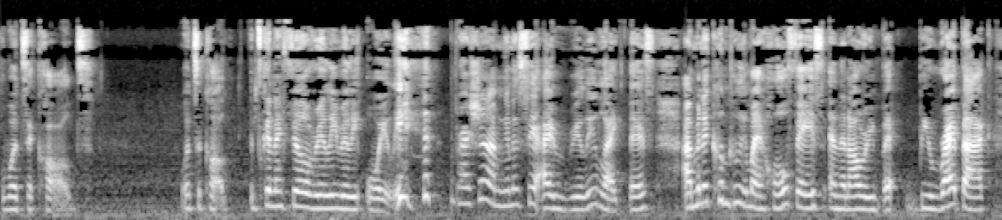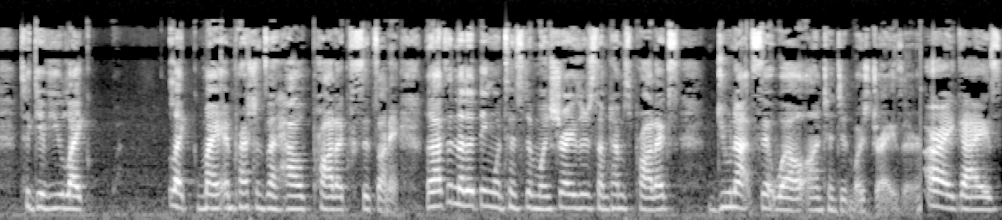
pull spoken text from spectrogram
what's it called? What's it called? It's gonna feel really, really oily. Impression, I'm gonna say I really like this. I'm gonna complete my whole face and then I'll be right back to give you like like my impressions on how product sits on it. So that's another thing with tinted moisturizers. Sometimes products do not sit well on tinted moisturizer. All right, guys.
